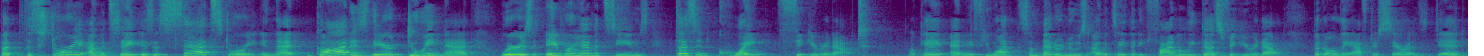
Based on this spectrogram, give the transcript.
But the story, I would say, is a sad story in that God is there doing that whereas Abraham, it seems, doesn't quite figure it out. Okay? And if you want some better news, I would say that he finally does figure it out, but only after Sarah is dead.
